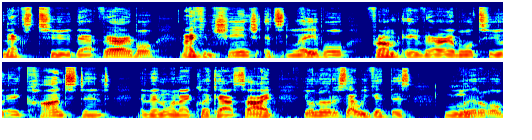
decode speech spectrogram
next to that variable and I can change its label from a variable to a constant. And then when I click outside, you'll notice that we get this little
